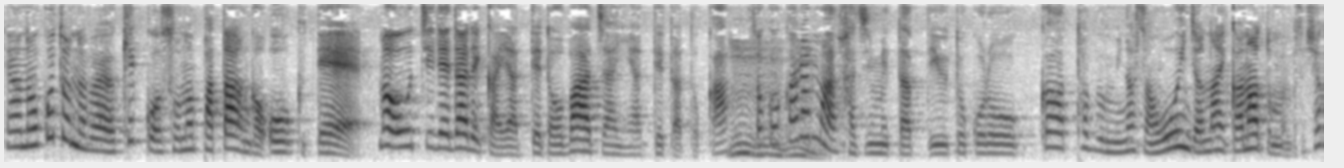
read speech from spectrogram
であのお琴の場合は結構そのパターンが多くて、まあ、お家で誰かやってたおばあちゃんやってたとか、そこからまあ始めたっていうところが多分皆さん多いんじゃないかなと思います。108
